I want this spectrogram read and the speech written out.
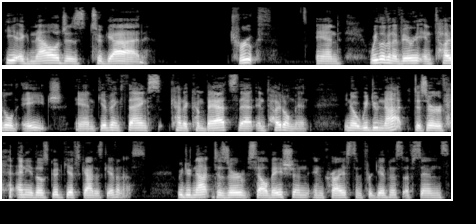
he acknowledges to God truth. And we live in a very entitled age, and giving thanks kind of combats that entitlement. You know, we do not deserve any of those good gifts God has given us. We do not deserve salvation in Christ and forgiveness of sins.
